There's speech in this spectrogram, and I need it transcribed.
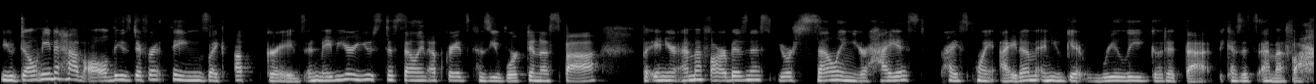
You don't need to have all these different things like upgrades. And maybe you're used to selling upgrades because you've worked in a spa, but in your MFR business, you're selling your highest price point item and you get really good at that because it's MFR.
